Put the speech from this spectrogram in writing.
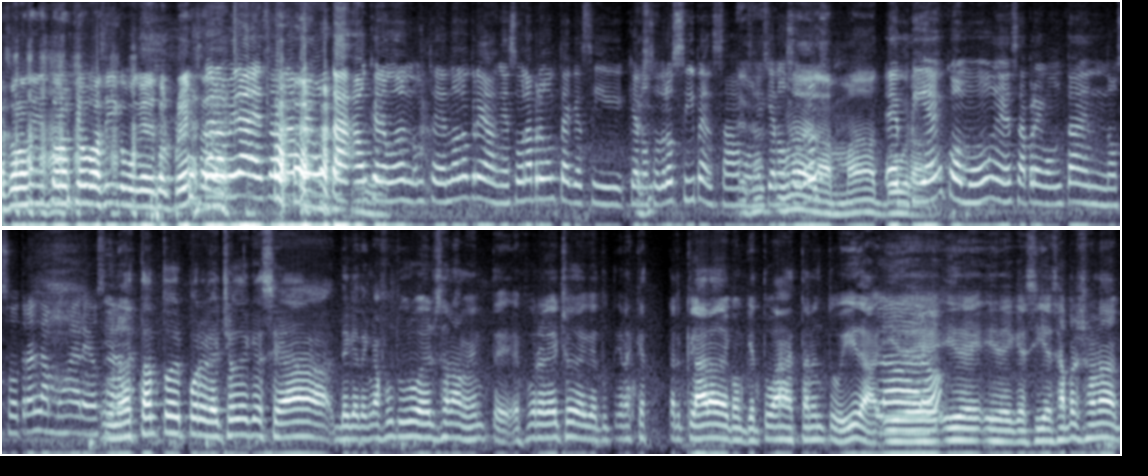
eso lo hacen en todos los shows así, como que de sorpresa. Pero mira, esa es una pregunta, aunque no- ustedes no lo crean, es una pregunta que sí, que nosotros sí pensamos Esa y es que una de nosotros las más es bien común esa pregunta en nosotras las mujeres, o sea, y no es tanto por el hecho de que sea, de que tenga futuro él solamente, es por el hecho de que tú tienes que estar clara de con quién tú vas a estar en tu vida Claro. y, de, y, de, y de que si esa persona,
